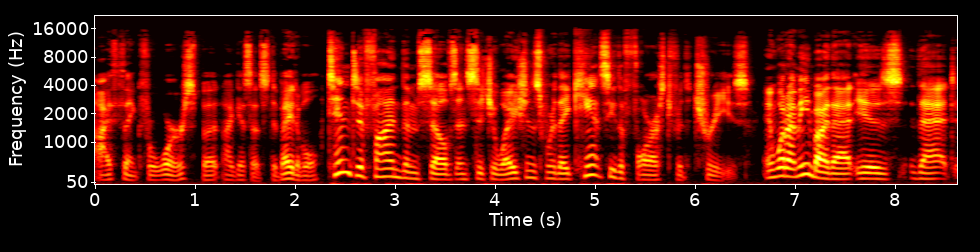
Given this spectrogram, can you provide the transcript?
I think for worse, but I guess that's debatable, tend to find themselves in situations where they can't see the forest for the trees. And what I mean by that is that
